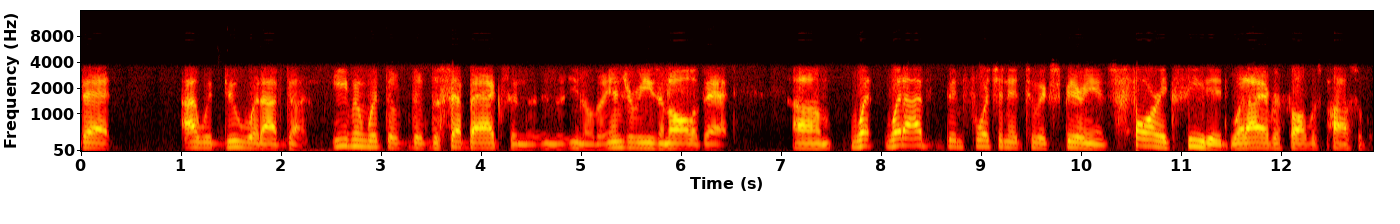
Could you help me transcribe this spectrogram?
that I would do what I've done, even with the the, the setbacks and the, and the you know the injuries and all of that. Um, what what I've been fortunate to experience far exceeded what I ever thought was possible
